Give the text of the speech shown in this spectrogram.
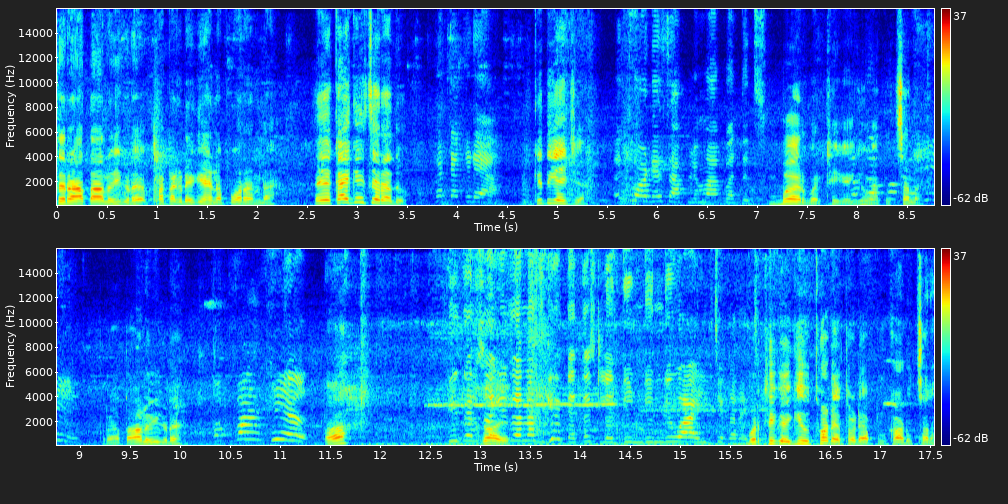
तर आता आलो इकडं फटाकडे घ्यायला पोरांना. ए काय घ्यायचं राधू? किती घ्यायच्या? बर बर ठीक आहे घेऊ आता. चला. तर आता आलो इकडं. आ? काय? बरं ठीक आहे घेऊ. थोड्या थोड्या आपण काढू. चला.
